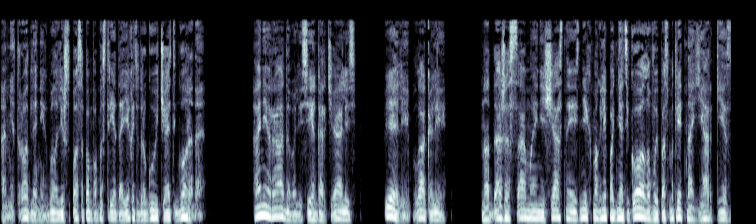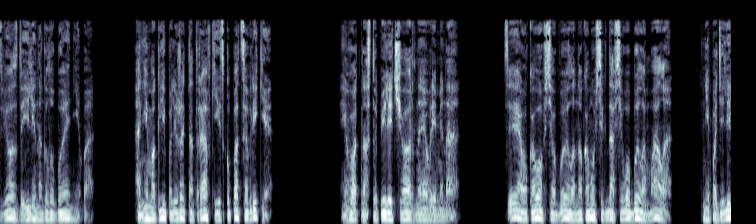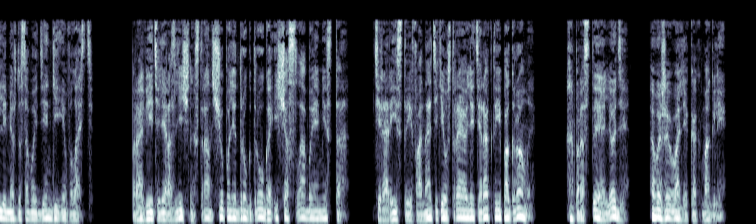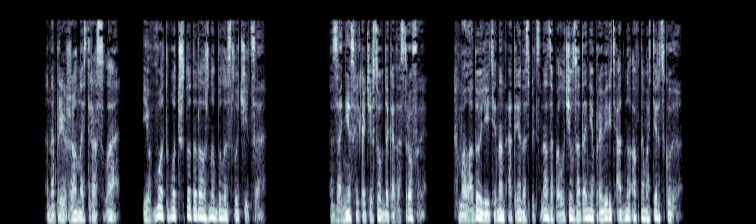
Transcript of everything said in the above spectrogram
А метро для них было лишь способом побыстрее доехать в другую часть города. Они радовались и огорчались, пели и плакали, но даже самые несчастные из них могли поднять голову и посмотреть на яркие звезды или на голубое небо. Они могли полежать на травке и искупаться в реке. И вот наступили черные времена. Те, у кого все было, но кому всегда всего было мало, не поделили между собой деньги и власть. Правители различных стран щупали друг друга, ища слабые места. Террористы и фанатики устраивали теракты и погромы, а простые люди выживали как могли. Напряженность росла, и вот-вот что-то должно было случиться. За несколько часов до катастрофы Молодой лейтенант отряда спецназа получил задание проверить одну автомастерскую.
